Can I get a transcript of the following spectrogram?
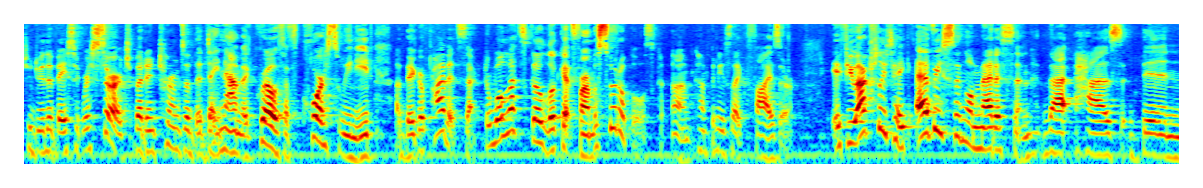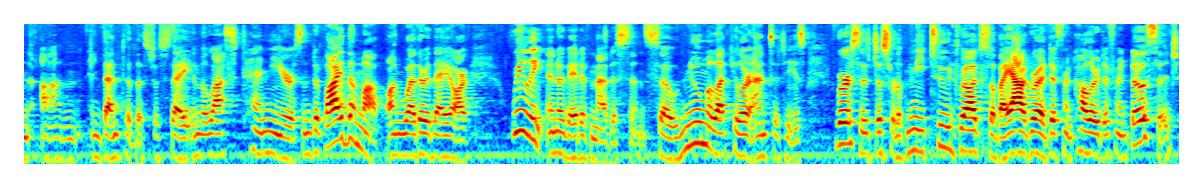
to do the basic research, but in terms of the dynamic growth, of course, we need a bigger private sector. Well, let's go look at pharmaceuticals, um, companies like Pfizer. If you actually take every single medicine that has been um, invented, let's just say, in the last 10 years, and divide them up on whether they are really innovative medicines, so new molecular entities, versus just sort of Me Too drugs, so Viagra, different color, different dosage,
